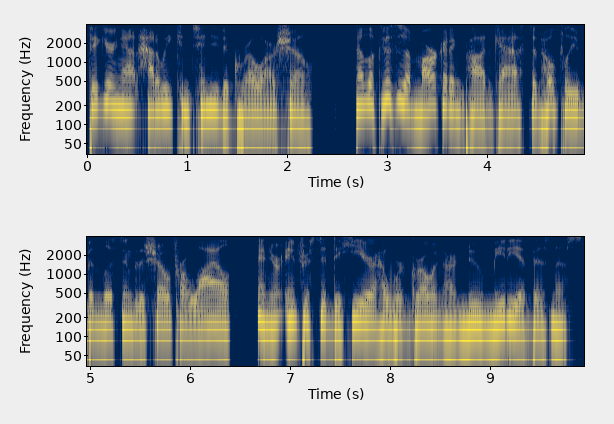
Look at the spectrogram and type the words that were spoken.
figuring out how do we continue to grow our show. Now, look, this is a marketing podcast, and hopefully you've been listening to the show for a while and you're interested to hear how we're growing our new media business.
